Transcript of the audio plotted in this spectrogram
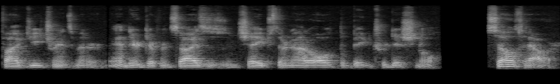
5G transmitter. And they're different sizes and shapes. They're not all the big traditional cell tower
